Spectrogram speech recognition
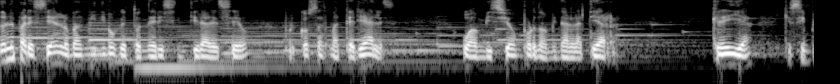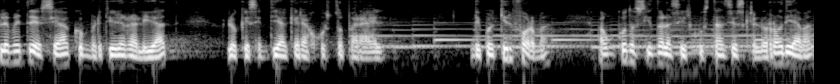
no le parecía en lo más mínimo que Toneri sintiera deseo por cosas materiales o ambición por dominar la tierra. Creía que simplemente deseaba convertir en realidad lo que sentía que era justo para él. De cualquier forma, aun conociendo las circunstancias que lo rodeaban,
